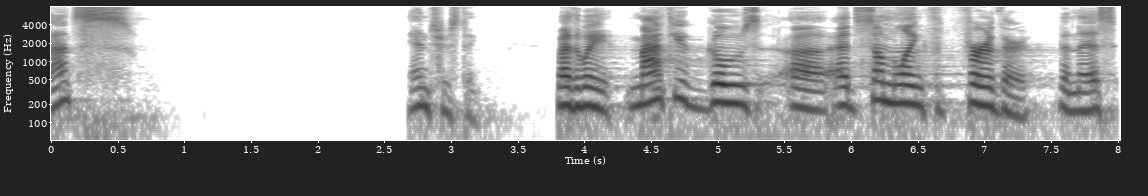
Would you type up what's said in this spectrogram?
That's interesting. By the way, Matthew goes uh, at some length further than this.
